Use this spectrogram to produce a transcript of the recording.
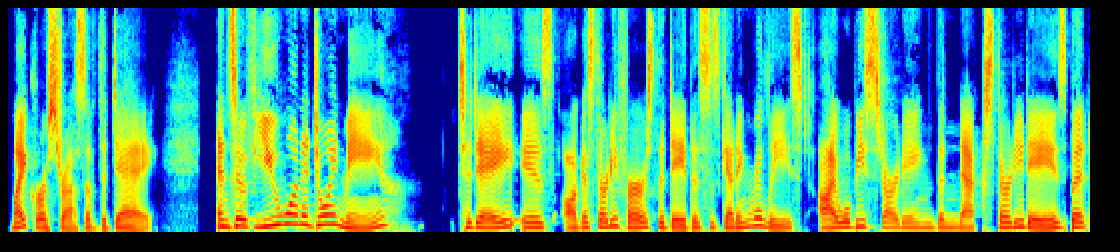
micro stress of the day. And so if you want to join me, today is August 31st, the day this is getting released. I will be starting the next 30 days, but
